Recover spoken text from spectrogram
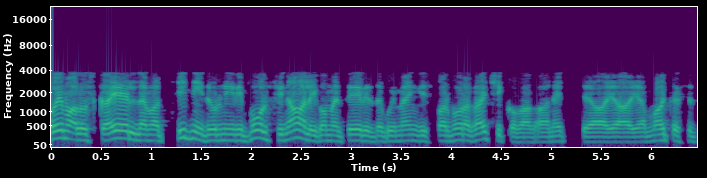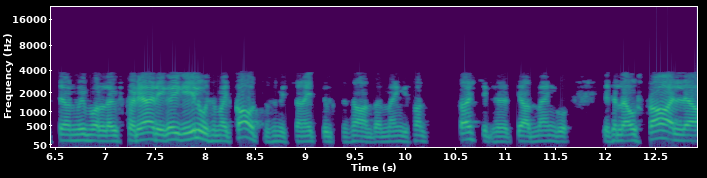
võimalus ka eelnevat Sydney turniiri poolfinaali kommenteerida, kui mängis Barbora Krajtšikovaga Anett ja, ja, ja ma ütleks, et see on võib-olla üks karjääri kõige ilusamaid kaotusi, mis Anett üldse saanud on, mängis fantastiliselt head mängu ja selle Austraalia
